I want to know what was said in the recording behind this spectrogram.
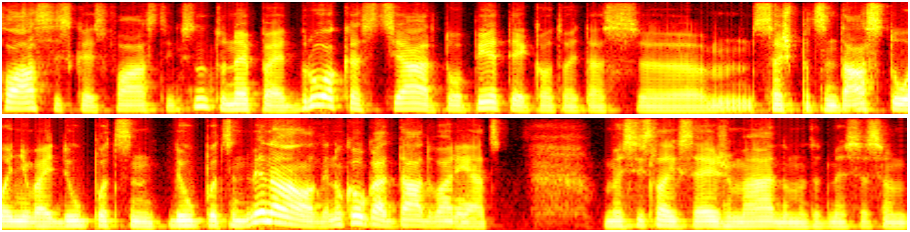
klasiskais fāstings. Nu, tu nepēdi brokastis, jā, ar to pietiek kaut vai tas um, 16, 8 vai 12, 12 vienalga. Nu, kaut kāda tāda variācija. Mēs visu laiku sēžam, ēdam, un tad mēs esam,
